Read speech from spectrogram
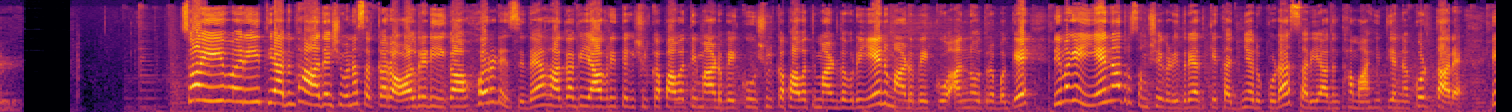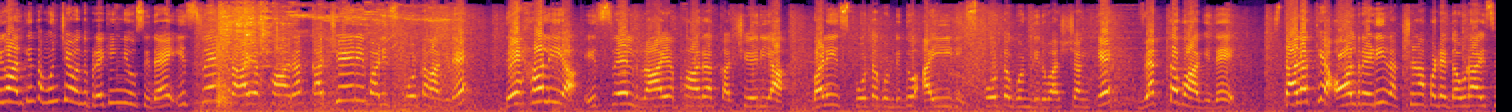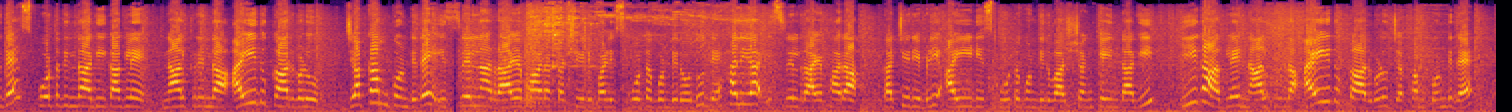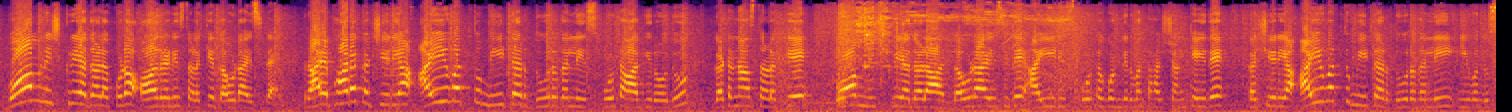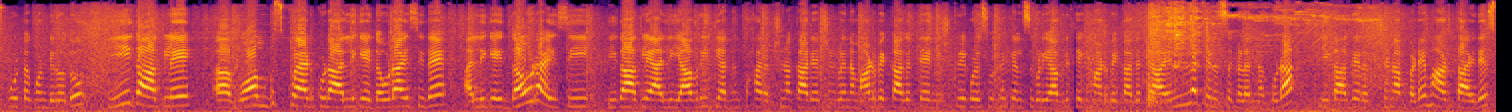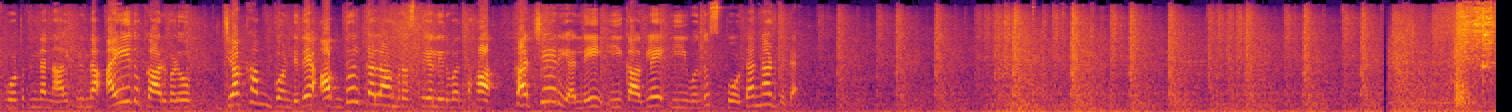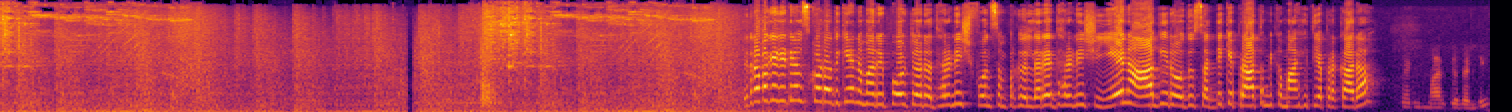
ಸೊ, ಈ ರೀತಿಯಾದಂತಹ ಆದೇಶವನ್ನು ಸರ್ಕಾರ ಆಲ್ರೆಡಿ ಈಗ ಹೊರಡಿಸಿದೆ. ಹಾಗಾಗಿ ಯಾವ ರೀತಿಯಾಗಿ ಶುಲ್ಕ ಪಾವತಿ ಮಾಡಬೇಕು, ಶುಲ್ಕ ಪಾವತಿ ಮಾಡಿದವರು ಏನು ಮಾಡಬೇಕು ಅನ್ನೋದ್ರ ಬಗ್ಗೆ ನಿಮಗೆ ಏನಾದರೂ ಸಂಶಯಗಳಿದ್ರೆ ಅದಕ್ಕೆ ತಜ್ಞರು ಕೂಡ ಸರಿಯಾದಂತಹ ಮಾಹಿತಿಯನ್ನ ಕೊಡ್ತಾರೆ. ಈಗ ಅದಕ್ಕಿಂತ ಮುಂಚೆ ಒಂದು ಬ್ರೇಕಿಂಗ್ ನ್ಯೂಸ್ ಇದೆ. ಇಸ್ರೇಲ್ ರಾಯಭಾರ ಕಚೇರಿ ಬಳಿ ಸ್ಫೋಟ ಆಗಿದೆ. ದೆಹಲಿಯ ಇಸ್ರೇಲ್ ರಾಯಭಾರ ಕಚೇರಿಯ ಬಳಿ ಸ್ಫೋಟಗೊಂಡಿದ್ದು ಐಇಡಿ. ಸ್ಫೋಟಗೊಂಡಿರುವ ಶಂಕೆ ವ್ಯಕ್ತವಾಗಿದೆ. ಸ್ಥಳಕ್ಕೆ ಆಲ್ರೆಡಿ ರಕ್ಷಣಾ ಪಡೆ ದೌಡಾಯಿಸಿದೆ. ಸ್ಫೋಟದಿಂದಾಗಿ ಈಗಾಗಲೇ ನಾಲ್ಕರಿಂದ ಐದು ಕಾರುಗಳು ಜಖಂಗೊಂಡಿದೆ. ಇಸ್ರೇಲ್ನ ರಾಯಭಾರ ಕಚೇರಿ ಬಳಿ ಸ್ಫೋಟಗೊಂಡಿರೋದು ದೆಹಲಿಯ ಇಸ್ರೇಲ್ ರಾಯಭಾರ ಕಚೇರಿ ಬಳಿ. ಐಇಡಿ ಸ್ಫೋಟಗೊಂಡಿರುವ ಶಂಕೆಯಿಂದಾಗಿ ಈಗಾಗಲೇ ನಾಲ್ಕರಿಂದ ಐದು ಕಾರುಗಳು ಜಖಂಗೊಂಡಿದೆ. ಬಾಂಬ್ ನಿಷ್ಕ್ರಿಯ ದಳ ಕೂಡ ಆಲ್ರೆಡಿ ಸ್ಥಳಕ್ಕೆ ದೌಡಾಯಿಸಿದೆ. ರಾಯಭಾರ ಕಚೇರಿಯ ಐವತ್ತು ಮೀಟರ್ ದೂರದಲ್ಲಿ ಸ್ಫೋಟ ಆಗಿರೋದು ಘಟನಾ ಸ್ಥಳಕ್ಕೆ ಬಾಂಬ್ ನಿಷ್ಕ್ರಿಯ ದಳ ದೌಡಾಯಿಸಿದೆ. ಐಇಡಿ ಸ್ಫೋಟಗೊಂಡಿರುವಂತಹ ಶಂಕೆ ಇದೆ. ಕಚೇರಿಯ ಐವತ್ತು ಮೀಟರ್ ದೂರದಲ್ಲಿ ಈ ಒಂದು ಸ್ಫೋಟಗೊಂಡಿರೋದು. ಈಗಾಗಲೇ ಬಾಂಬ್ ಸ್ಕ್ವಾಡ್ ಕೂಡ ಅಲ್ಲಿಗೆ ದೌಡಾಯಿಸಿದೆ. ಅಲ್ಲಿಗೆ ದೌಡಾಯಿಸಿ ಈಗಾಗಲೇ ಅಲ್ಲಿ ಯಾವ ರೀತಿಯಾದಂತಹ ರಕ್ಷಣಾ ಕಾರ್ಯಾಚರಣೆಗಳನ್ನ ಮಾಡಬೇಕಾಗುತ್ತೆ, ನಿಷ್ಕ್ರಿಯಗೊಳಿಸುವಂತಹ ಕೆಲಸಗಳು ಯಾವ ರೀತಿಯಾಗಿ ಮಾಡಬೇಕಾಗುತ್ತೆ, ಆ ಎಲ್ಲ ಕೆಲಸಗಳನ್ನ ಕೂಡ ಈಗಾಗಲೇ ರಕ್ಷಣಾ ಪಡೆ ಮಾಡ್ತಾ ಇದೆ. ಸ್ಫೋಟದಿಂದ ನಾಲ್ಕರಿಂದ ಐದು ಕಾರುಗಳು ಜಖಂಗೊಂಡಿದೆ. ಅಬ್ದುಲ್ ಕಲಾಂ ರಸ್ತೆಯಲ್ಲಿರುವಂತಹ ಕಚೇರಿಯಲ್ಲಿ ಈಗಾಗಲೇ ಈ ಒಂದು ಸ್ಫೋಟ ನಡೆದಿದೆ. ಇದರ ಬಗ್ಗೆ ಡೀಟೇಲ್ಸ್ ಕೊಡೋದಕ್ಕೆ ನಮ್ಮ ರಿಪೋರ್ಟರ್ ಧರಣೀಶ್ ಫೋನ್ ಸಂಪರ್ಕದಲ್ಲಿದ್ದಾರೆ. ಧರಣೀಶ್, ಏನು ಆಗಿರೋದು ಸದ್ಯಕ್ಕೆ ಪ್ರಾಥಮಿಕ ಮಾಹಿತಿಯ ಪ್ರಕಾರ? ಮಾರ್ಗದಲ್ಲಿ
